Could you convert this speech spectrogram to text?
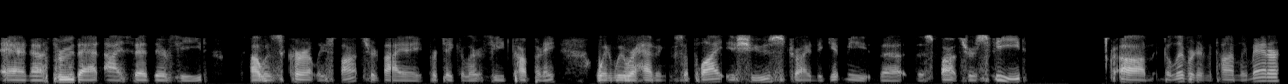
and uh, through that I fed their feed. I was currently sponsored by a particular feed company when we were having supply issues trying to get me the, the sponsor's feed um, delivered in a timely manner,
